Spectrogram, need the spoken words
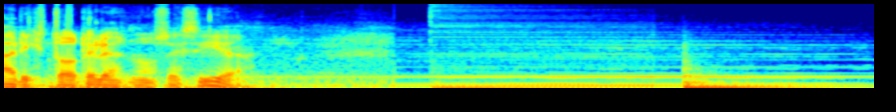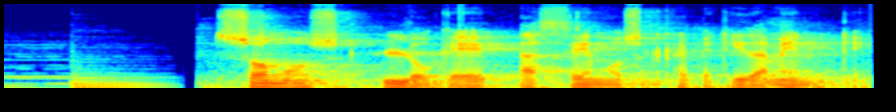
Aristóteles nos decía, somos lo que hacemos repetidamente.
